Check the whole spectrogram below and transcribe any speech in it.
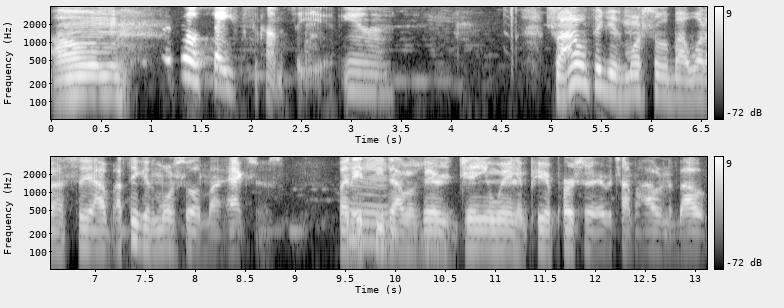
Um. feel safe to come to you. Yeah. So I don't think it's more so about what I say. I, I think it's more so of my actions. Like they see Mm. that I'm a very genuine and pure person every time I'm out and about.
